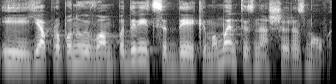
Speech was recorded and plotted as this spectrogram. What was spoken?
І я пропоную вам подивитися деякі моменти з нашої розмови.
